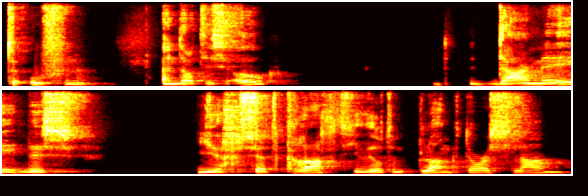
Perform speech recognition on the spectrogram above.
te oefenen. En dat is ook daarmee, dus je zet kracht, je wilt een plank doorslaan,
